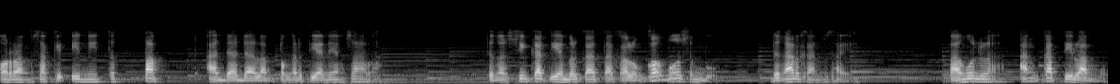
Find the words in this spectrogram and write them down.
orang sakit ini tetap ada dalam pengertian yang salah. Dengan singkat ia berkata, kalau engkau mau sembuh, dengarkan saya. Bangunlah, angkat tilammu,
